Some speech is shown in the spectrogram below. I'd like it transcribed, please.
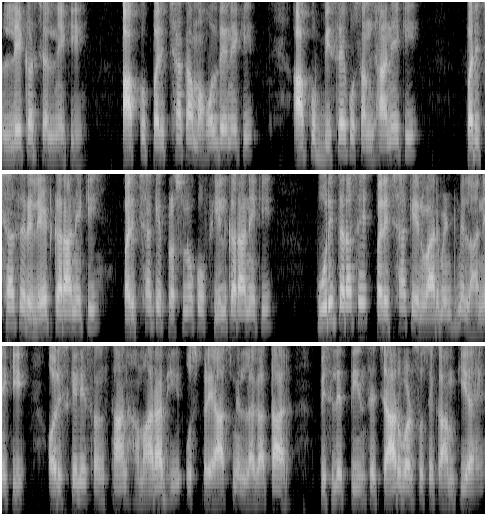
लेकर चलने की, आपको परीक्षा का माहौल देने की, आपको विषय को समझाने की परीक्षा से रिलेट कराने की, परीक्षा के प्रश्नों को फील कराने की, पूरी तरह से परीक्षा के एनवायरनमेंट में लाने की और इसके लिए संस्थान हमारा भी उस प्रयास में लगातार पिछले तीन से चार वर्षों से काम किया है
